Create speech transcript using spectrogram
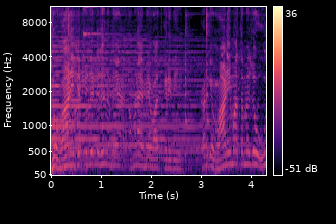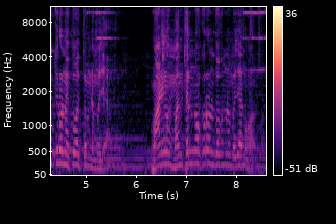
જો. વાણી જેટલી જેટલી છે ને, મેં હમણાં મેં વાત કરી હતી. કારણ કે વાણીમાં તમે જો ઉતરો ને તો જ તમને મજા આવે. વાણીનું મંથન ન કરો ને તો તમને મજા ન આવે.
